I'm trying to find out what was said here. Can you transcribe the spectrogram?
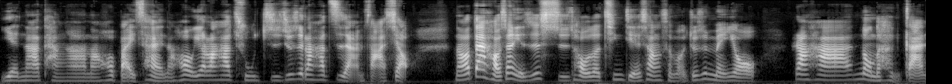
盐啊糖啊，然后白菜，然后要让它出汁，就是让它自然发酵。然后但好像也是石头的清洁上什么，就是没有让它弄得很干，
